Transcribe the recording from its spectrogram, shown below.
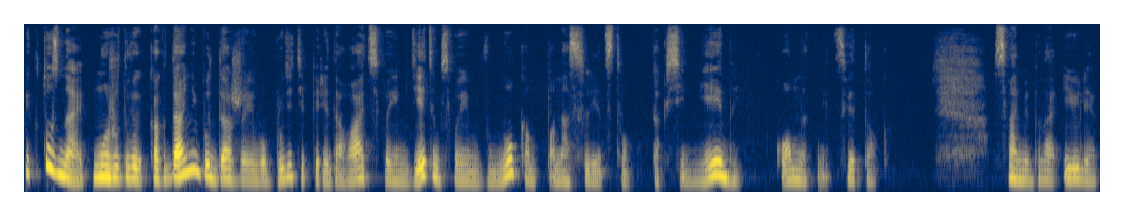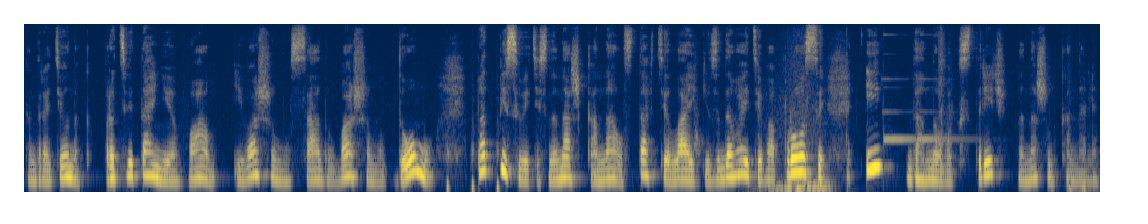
И кто знает, может вы когда-нибудь даже его будете передавать своим детям, своим внукам по наследству, как семейный комнатный цветок. С вами была Юлия Кондратенок. Процветания вам и вашему саду, вашему дому. Подписывайтесь на наш канал, ставьте лайки, задавайте вопросы и до новых встреч на нашем канале.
